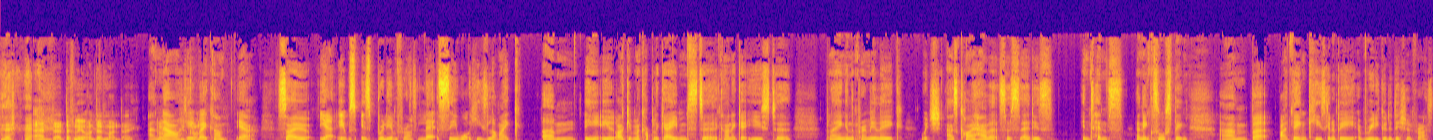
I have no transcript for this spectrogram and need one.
and uh, definitely not on deadline day. and Oh, now here gone. they come. Yeah. So yeah, it was it's brilliant for us. Let's see what he's like. Um, he, he, I give him a couple of games to kind of get used to playing in the Premier League, which, as Kai Havertz has said, is intense and exhausting. Um, but I think he's going to be a really good addition for us.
